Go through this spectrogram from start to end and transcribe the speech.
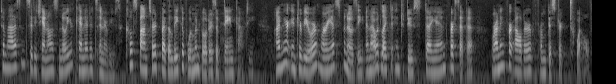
to Madison City Channel's Know Your Candidates interviews, co sponsored by the League of Women Voters of Dane County. I'm your interviewer, Maria Spinozzi, and I would like to introduce Diane Farsetta, running for Alder from District 12.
